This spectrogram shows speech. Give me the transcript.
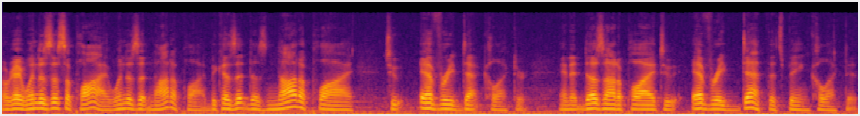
okay, when does this apply? When does it not apply? Because it does not apply to every debt collector, and it does not apply to every debt that's being collected.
